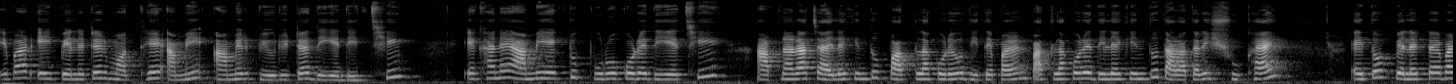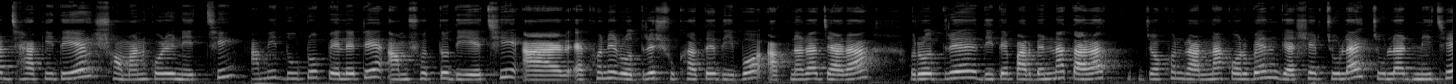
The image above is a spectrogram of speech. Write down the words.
এবার এই প্লেটের মধ্যে আমি আমের পিউরিটা দিয়ে দিচ্ছি। এখানে আমি একটু পুরো করে দিয়েছি। আপনারা চাইলে কিন্তু পাতলা করেও দিতে পারেন। পাতলা করে দিলে কিন্তু তাড়াতাড়ি শুকায়। এই তো প্লেটটা এবার ঝাঁকি দিয়ে সমান করে নিচ্ছি। আমি দুটো প্লেটে আমসত্ব দিয়েছি আর এখনই রোদ্রে শুকাতে দিব। আপনারা যারা রোদ্রে দিতে পারবেন না, তারা যখন রান্না করবেন গ্যাসের চুলায়, চুলার নিচে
